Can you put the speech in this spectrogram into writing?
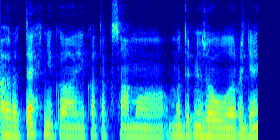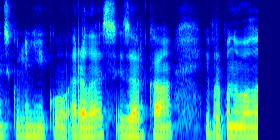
Аеротехніка, яка так само модернізовувала радянську лінійку РЛС і ЗРК і пропонувала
